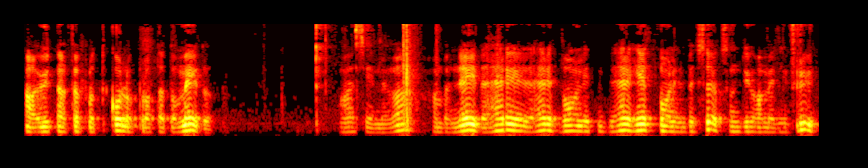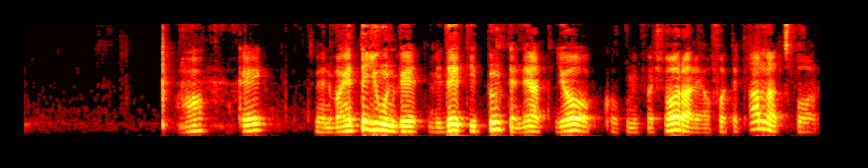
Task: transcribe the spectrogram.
ja, utanför protokoll och pratat om mig då. Och han säger, men va? Han bara, nej det här är, det här är, ett, vanligt, det här är ett helt vanligt besök som du har med din fru. Ja, okej. Men vad inte Jon vet vid den tidpunkten det är att jag och min försvarare har fått ett annat svar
